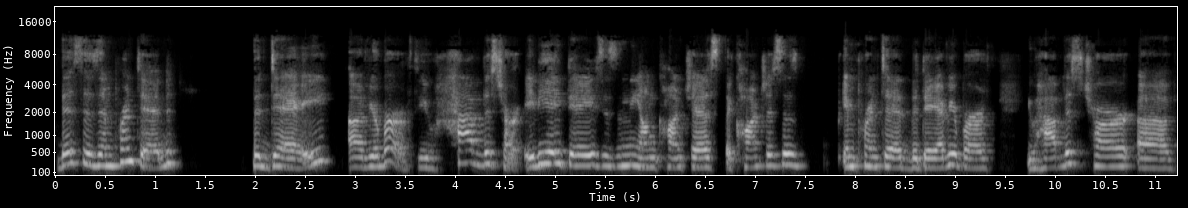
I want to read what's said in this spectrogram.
this is imprinted the day of your birth. You have this chart. 88 days is in the unconscious, the conscious is imprinted the day of your birth. You have this chart of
